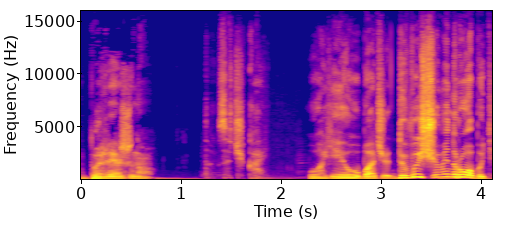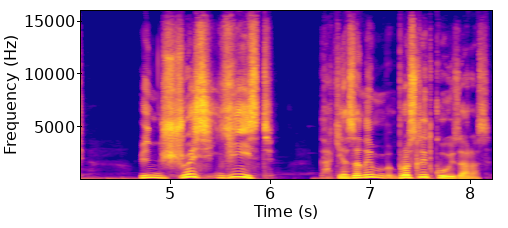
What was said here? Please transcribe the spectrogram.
Обережно. Так, зачекай. О, я його бачу. Диви, що він робить. Він щось їсть. Так, я за ним прослідкую зараз.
